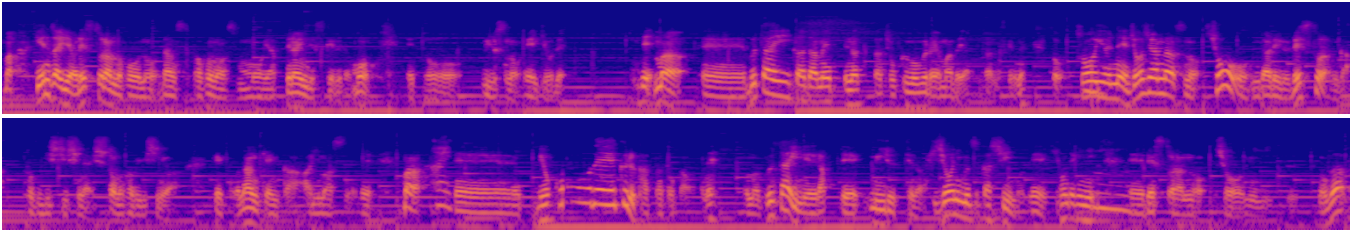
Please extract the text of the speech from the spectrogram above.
まあ、現在ではレストランの方のダンスパフォーマンスももうやってないんですけれども、えっと、ウイルスの影響で。で、まあ、えー、舞台がダメってなった直後ぐらいはまだやってたんですけどね、そうそういうね、ジョージアンダンスのショーを見られるレストランが飛び石市内、首都の飛び石には結構何軒かありますので、まあ、はい、えー、旅行で来る方とかはね、この舞台狙って見るっていうのは非常に難しいので、基本的に、うん、えー、レストランのショーを見に行くのが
